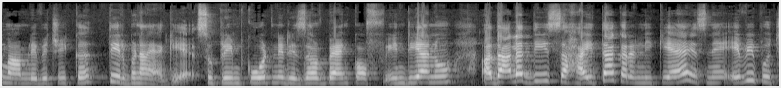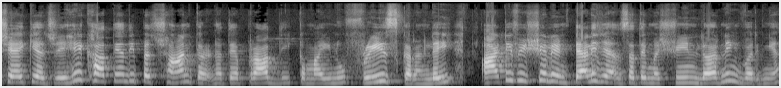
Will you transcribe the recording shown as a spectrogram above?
ਮਾਮਲੇ ਵਿੱਚ ਇੱਕ ਧਿਰ ਬਣਾਇਆ ਗਿਆ ਹੈ। ਸੁਪਰੀਮ ਕੋਰਟ ਨੇ ਰਿਜ਼ਰਵ ਬੈਂਕ ਆਫ ਇੰਡੀਆ ਨੂੰ ਅਦਾਲਤ ਦੀ ਸਹਾਇਤਾ ਕਰਨ ਲਈ ਕਿਹਾ ਹੈ। ਇਸ ਨੇ ਇਹ ਵੀ ਪੁੱਛਿਆ ਹੈ ਕਿ ਅਜਿਹੇ ਖਾਤਿਆਂ ਦੀ ਪਛਾਣ ਕਰਨ ਅਤੇ ਅਪਰਾਧ ਦੀ ਕਮਾਈ ਨੂੰ ਫ੍ਰੀਜ਼ ਕਰਨ ਲਈ ਆਰਟੀਫੀਸ਼ੀਅਲ ਇੰਟੈਲੀਜੈਂਸ ਅਤੇ ਮਸ਼ੀਨ ਲਰਨਿੰਗ ਵਰਗੀਆਂ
